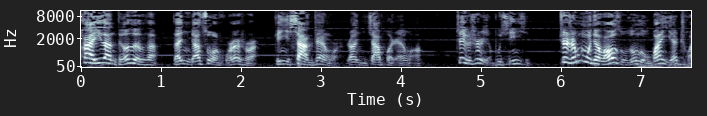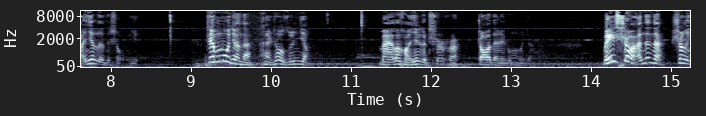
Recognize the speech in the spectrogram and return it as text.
怕一旦得罪了他，在你家做活的时候给你下个阵务，让你家破人亡。这个事儿也不新鲜，这是木匠老祖宗鲁班爷传下来的手艺。这木匠呢很受尊敬，买了好些个吃盒招待这个木匠。没吃完的呢，剩下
